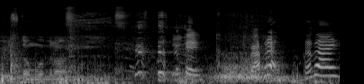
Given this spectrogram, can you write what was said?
we're still moving on. Okay, wrap it up. Bye bye.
